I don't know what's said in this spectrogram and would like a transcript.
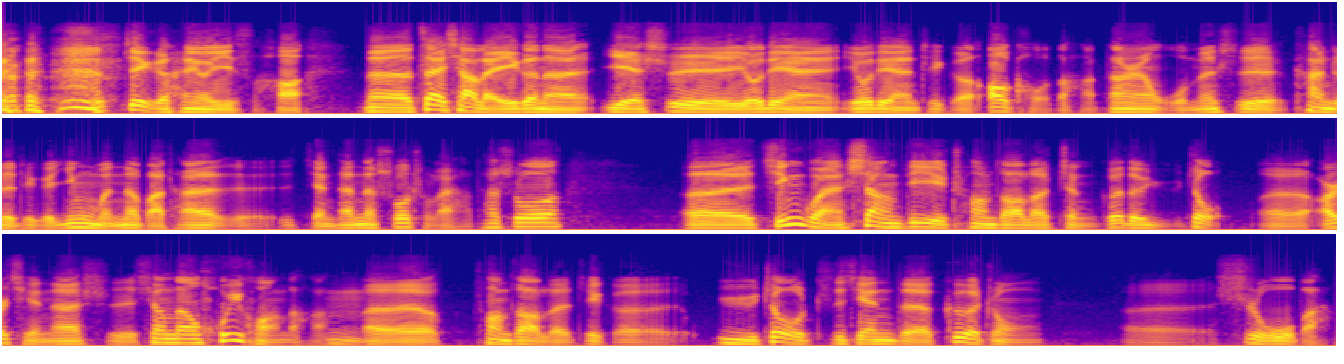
这个很有意思。哈，那再下来一个呢，也是有点有点这个拗口的哈。当然，我们是看着这个英文呢，把它简单的说出来哈。他说，呃，尽管上帝创造了整个的宇宙，呃，而且呢是相当辉煌的哈，呃，创造了这个宇宙之间的各种呃事物吧，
